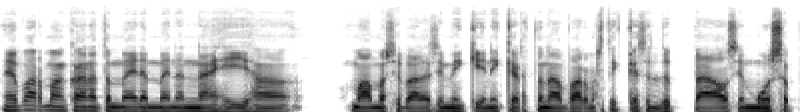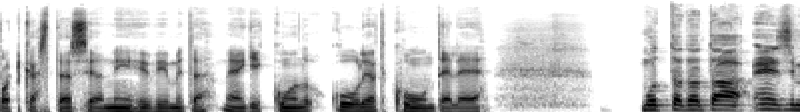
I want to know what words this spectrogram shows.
Me ei varmaan kannata meidän mennä näihin ihan maailman syvällisimmin kiinni kertana on varmasti käsitelty pääosin muissa podcasteissa on niin hyvin, mitä meidänkin kuulijat kuuntelee. Mutta tota, ensin,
